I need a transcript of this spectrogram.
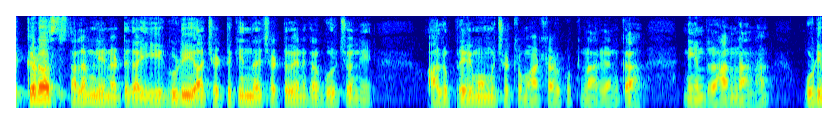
ఎక్కడో స్థలం లేనట్టుగా ఈ గుడి ఆ చెట్టు కింద చెట్టు వెనక కూర్చొని వాళ్ళు ప్రేమమ్మ చెట్లు మాట్లాడుకుంటున్నారు. కనుక నేను రాన్నానా గుడి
